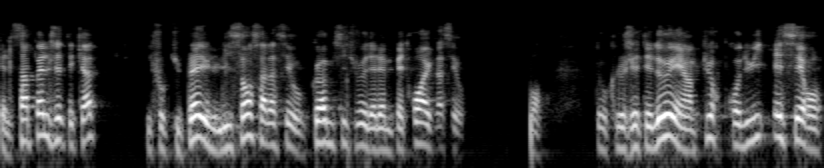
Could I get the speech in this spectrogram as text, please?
qu'elle s'appelle GT4, il faut que tu payes une licence à la CO, comme si tu veux des LMP3 avec la CO. Bon. Donc le GT2 est un pur produit SRO.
